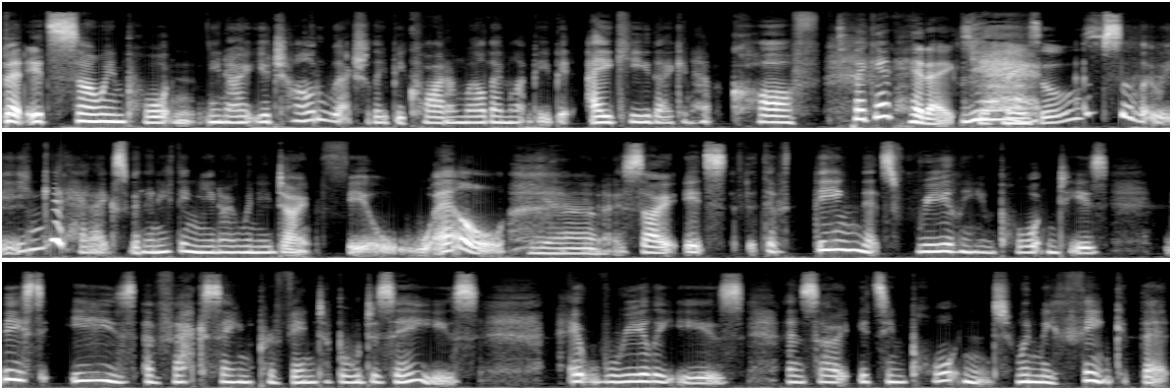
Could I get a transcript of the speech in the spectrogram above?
But it's so important. You know, your child will actually be quite unwell. They might be a bit achy. They can have a cough. They get headaches with measles. Absolutely. You can get headaches with anything, you know, when you don't feel well. Yeah. You know, so it's the thing that's really important is this is a vaccine preventable disease. It really is. And so it's important when we think that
